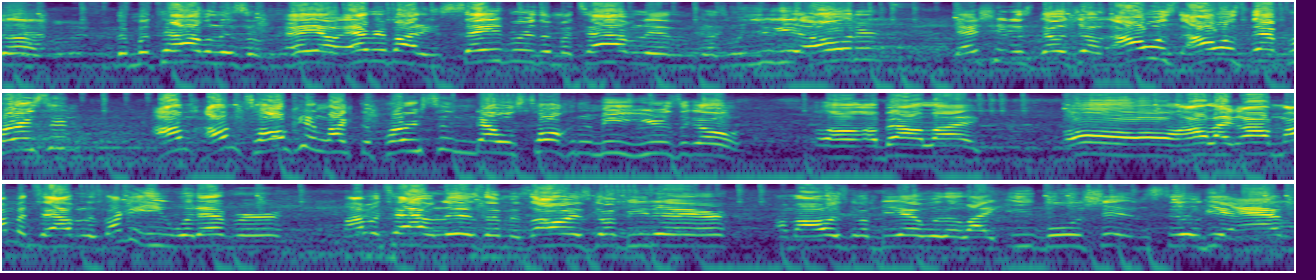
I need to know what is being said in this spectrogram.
the, the metabolism. Hey yo, everybody, savor the metabolism because when you get older, that shit is no joke. I was I was that person. I'm I'm talking like the person that was talking to me years ago uh, about like, oh, I like oh my metabolism. I can eat whatever. My metabolism is always gonna be there. I'm always gonna be able to like eat bullshit and still get abs.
